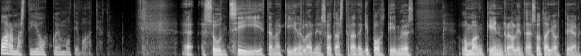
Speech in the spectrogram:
varmasti joukkojen motivaatiota. Äh, Sun Tsi, tämä kiinalainen sotastrategi, pohtii myös oman kenraalin tai sotajohtajan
